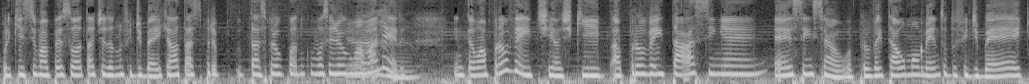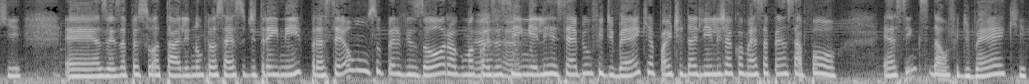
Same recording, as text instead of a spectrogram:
Porque se uma pessoa está te dando feedback, ela está se, tá se preocupando com você de alguma uhum. maneira. Então aproveite. Acho que aproveitar assim é, é essencial. Aproveitar o momento do feedback. É, às vezes a pessoa está ali num processo de trainee para ser um supervisor, alguma uhum. coisa assim. Ele recebe um feedback e a partir dali ele já começa a pensar, pô, é assim que se dá um feedback?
